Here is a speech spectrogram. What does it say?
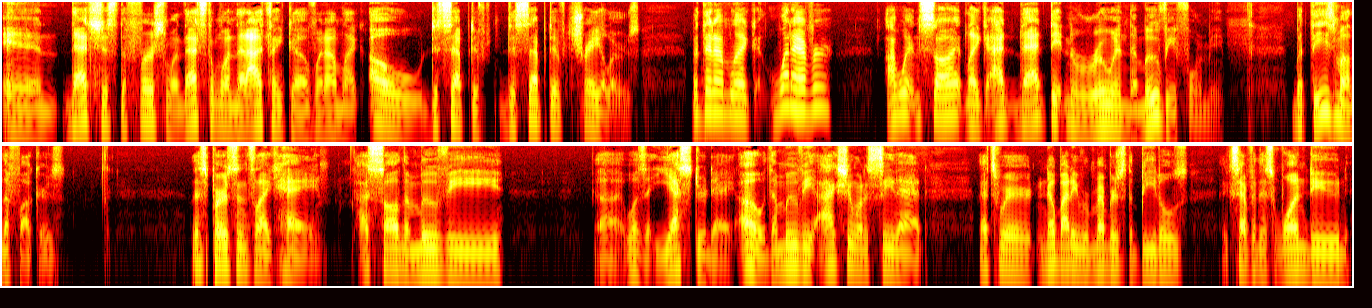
And that's just the first one. That's the one that I think of when I'm like, oh, deceptive, deceptive trailers. But then I'm like, whatever. I went and saw it. Like I, that didn't ruin the movie for me. But these motherfuckers, this person's like, hey, I saw the movie. Uh, was it yesterday? Oh, the movie. I actually want to see that. That's where nobody remembers the Beatles except for this one dude,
